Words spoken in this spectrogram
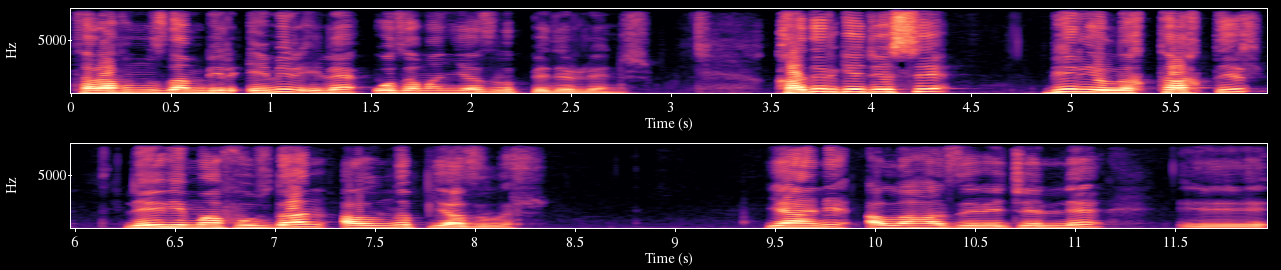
tarafımızdan bir emir ile o zaman yazılıp belirlenir. Kadir Gecesi bir yıllık takdir levh-i mahfuzdan alınıp yazılır. Yani Allah Azze ve Celle e,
